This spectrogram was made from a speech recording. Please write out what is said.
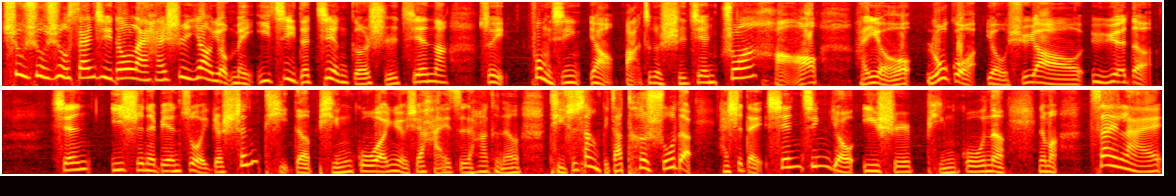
咻咻咻三剂都来，还是要有每一剂的间隔时间呢、所以父母亲要把这个时间抓好，还有如果有需要预约的，先医师那边做一个身体的评估，因为有些孩子他可能体质上比较特殊的，还是得先经由医师评估呢。那么再来，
